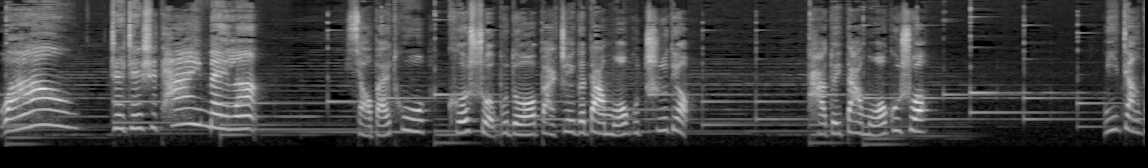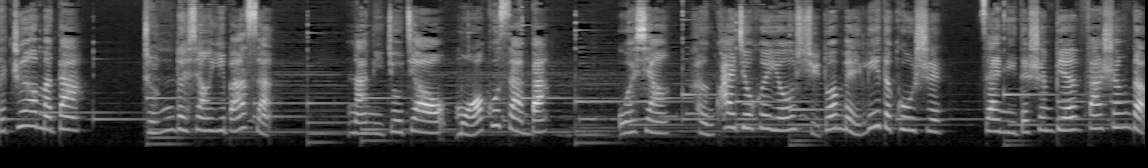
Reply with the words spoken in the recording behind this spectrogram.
哇哦，这真是太美了！”小白兔可舍不得把这个大蘑菇吃掉。它对大蘑菇说：“你长得这么大，真的像一把伞。”那你就叫蘑菇伞吧，我想很快就会有许多美丽的故事在你的身边发生的。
